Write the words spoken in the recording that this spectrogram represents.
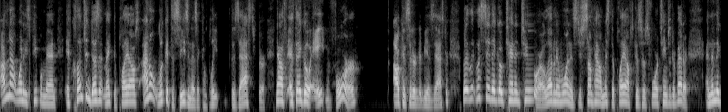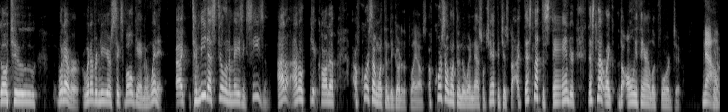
I'm not one of these people, man. If Clemson doesn't make the playoffs, I don't look at the season as a complete disaster. Now, if, if they go eight and four, I'll consider it to be a disaster. But let- let's say they go 10 and 2 or 11 and 1 and just somehow miss the playoffs because there's four teams that are better. And then they go to whatever, whatever New Year's Six bowl game and win it. Uh, to me, that's still an amazing season. I don't, I don't get caught up. Of course, I want them to go to the playoffs. Of course, I want them to win national championships. But I, that's not the standard. That's not like the only thing I look forward to. Now, Yeah.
